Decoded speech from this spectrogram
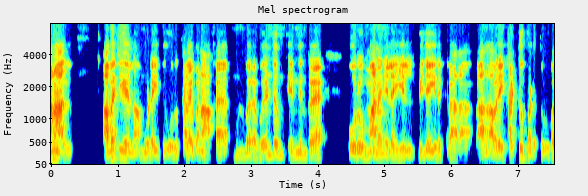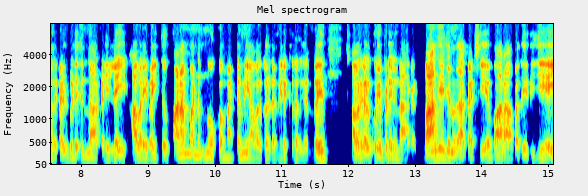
ஆனால் அவற்றையெல்லாம் உடைத்து ஒரு தலைவனாக முன்வர வேண்டும் என்கின்ற ஒரு மனநிலையில் விஜய் இருக்கிறாரா என்றால் அவரை கட்டுப்படுத்துபவர்கள் விடுகின்றார்கள் இல்லை. அவரை வைத்து பணம் பண்ணும் நோக்கம் மட்டுமே அவர்களிடம் இருக்கிறது என்று அவர்கள் குறிப்பிடுகின்றார்கள். பாரதிய ஜனதா கட்சி எவ்வாறாவது விஜயை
